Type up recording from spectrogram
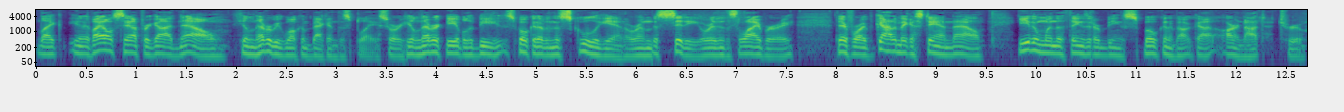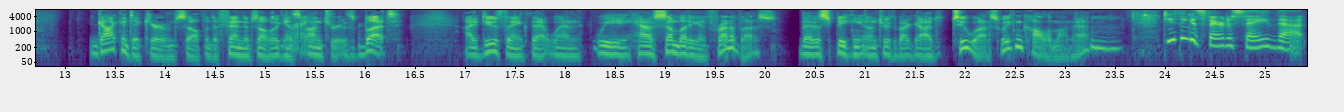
Like, you know, if I don't stand up for God now, he'll never be welcome back in this place, or he'll never be able to be spoken of in the school again, or in the city, or in this library. Therefore, I've got to make a stand now, even when the things that are being spoken about God are not true. God can take care of himself and defend himself against Right. untruths, but I do think that when we have somebody in front of us that is speaking untruth about God to us, we can call them on that. Mm-hmm. Do you think it's fair to say that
